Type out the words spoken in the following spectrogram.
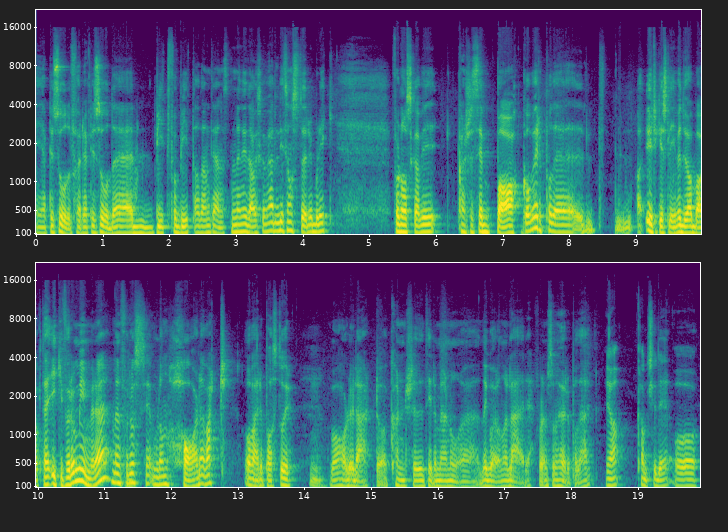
i episode for episode, bit for bit av den tjenesten. Men i dag skal vi ha et litt sånn større blikk. For nå skal vi kanskje se bakover på det yrkeslivet du har bak deg. Ikke for å mimre, men for å se hvordan har det vært å være pastor. Hva har du lært, og kanskje det til og med er noe det går an å lære for dem som hører på det her? Ja, kanskje det. Og,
